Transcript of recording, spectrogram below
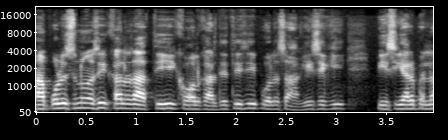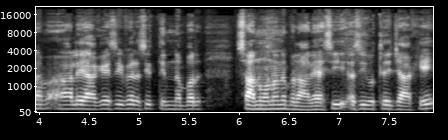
ਹਾਂ ਪੁਲਿਸ ਨੂੰ ਅਸੀਂ ਕੱਲ ਰਾਤੀ ਹੀ ਕਾਲ ਕਰ ਦਿੱਤੀ ਸੀ ਪੁਲਿਸ ਆ ਗਈ ਸੀਗੀ। ਪੀਸੀਆਰ ਪਹਿਲਾਂ ਵਾਲੇ ਆ ਗਏ ਸੀ ਫਿਰ ਅਸੀਂ ਤਿੰਨ ਨੰਬਰ ਸਾਨੂੰ ਉਹਨਾਂ ਨੇ ਬੁਲਾ ਲਿਆ ਸੀ। ਅਸੀਂ ਉੱਥੇ ਜਾ ਕੇ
